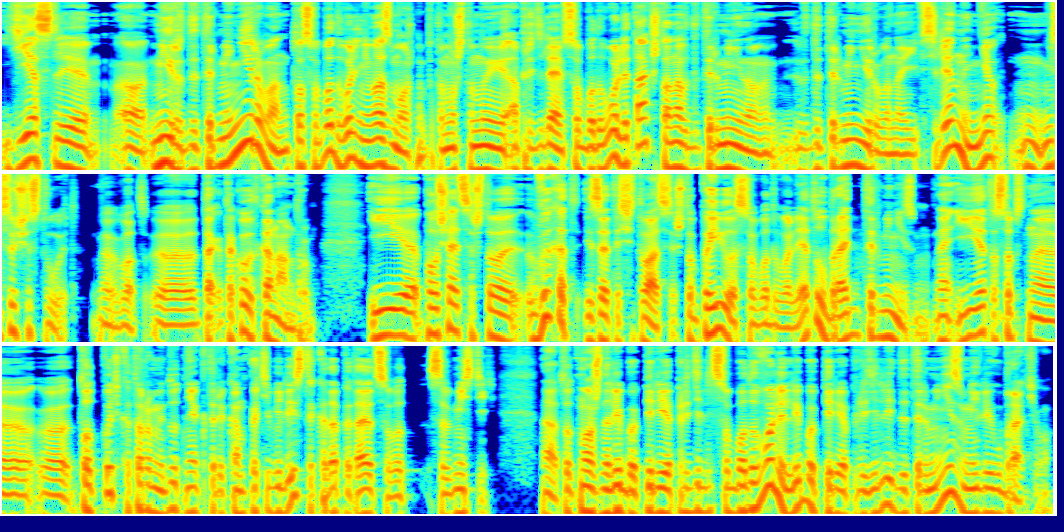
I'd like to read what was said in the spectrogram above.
если а, мир детерминирован, то свобода воли невозможна, потому что мы определяем свободу воли так, что она в, детерминированной, в детерминированной вселенной не, не существует. Вот, э, так, такой вот конандрум. И получается, что выход из этой ситуации, чтобы появилась свобода воли, это убрать детерминизм. И это, собственно, э, тот путь, которым идут некоторые компатибилисты, когда пытаются вот совместить. Тут можно либо переопределить свободу воли, либо переопределить детерминизм или убрать его,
